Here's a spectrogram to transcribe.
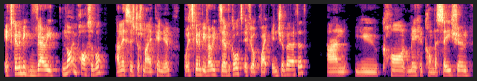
it's going to be very not impossible, and this is just my opinion, but it's going to be very difficult if you're quite introverted and you can't make a conversation.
